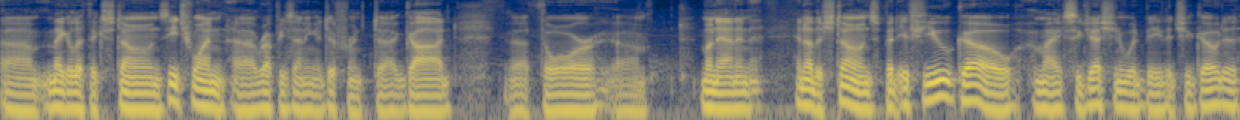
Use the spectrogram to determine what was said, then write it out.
um, megalithic stones, each one uh, representing a different uh, god, uh, Thor, um, and other stones. But if you go, my suggestion would be that you go to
